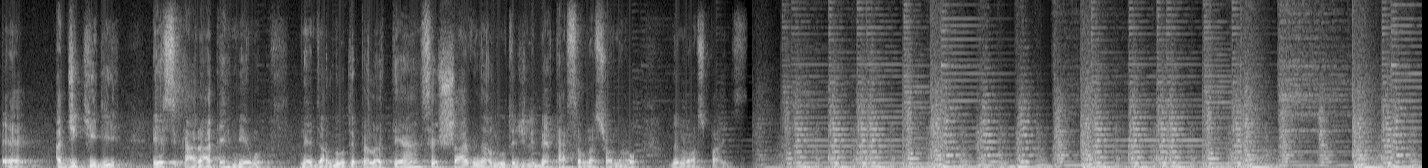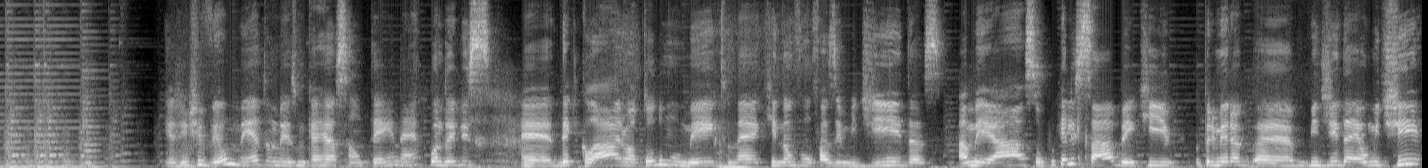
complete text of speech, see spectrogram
é, adquirir esse caráter mesmo né, da luta pela terra, ser chave na luta de libertação nacional do nosso país. A gente vê o medo mesmo que a reação tem, né? Quando eles é, declaram a todo momento, né, que não vão fazer medidas, ameaçam, porque eles sabem que a primeira é, medida é omitir,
